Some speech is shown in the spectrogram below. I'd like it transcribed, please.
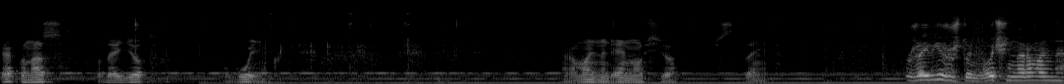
Как у нас подойдет угольник. Нормально ли оно все станет. Уже вижу, что не очень нормально.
